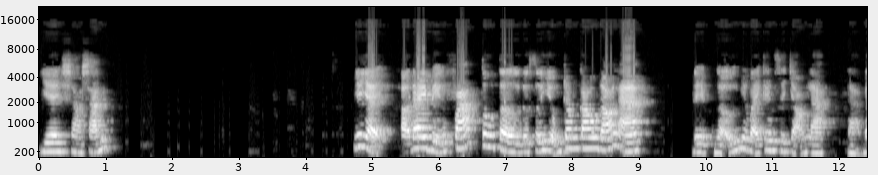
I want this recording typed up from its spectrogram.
D so sánh. Như vậy, ở đây biện pháp tu từ được sử dụng trong câu đó là điệp ngữ, như vậy các em sẽ chọn là là B.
